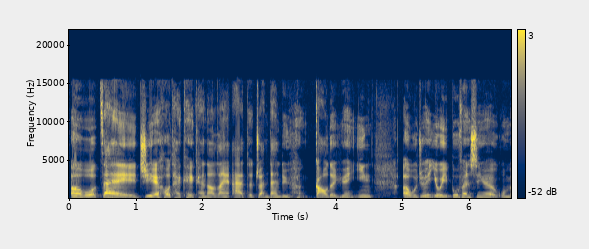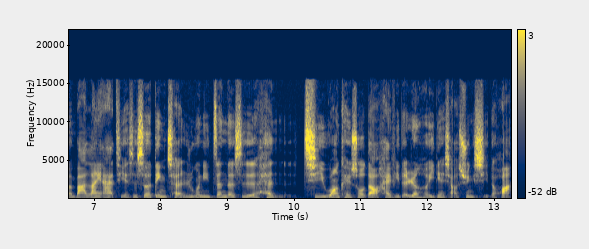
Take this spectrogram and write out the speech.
呃我在 GA 后台可以看到 Line at 的转单率很高的原因，呃，我觉得有一部分是因为我们把 Line at 也是设定成，如果你真的是很。期望可以收到 HiFi 的任何一点小讯息的话，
